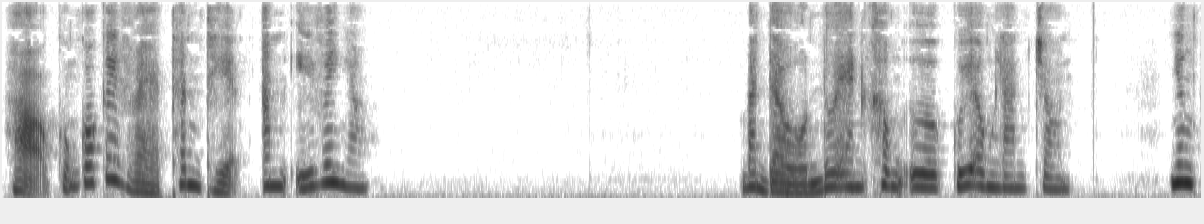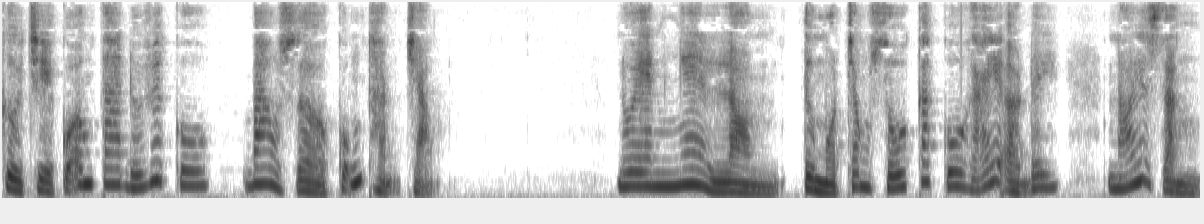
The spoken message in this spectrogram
họ cũng có cái vẻ thân thiện ăn ý với nhau. Ban đầu Noel không ưa quý ông Lan Tròn, nhưng cử chỉ của ông ta đối với cô bao giờ cũng thận trọng. Noel nghe lòm từ một trong số các cô gái ở đây nói rằng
